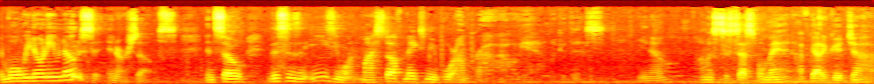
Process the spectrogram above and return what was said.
the more we don't even notice it in ourselves. And so this is an easy one. My stuff makes me important. I'm proud. Oh yeah, look at this. You know, I'm a successful man. I've got a good job.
